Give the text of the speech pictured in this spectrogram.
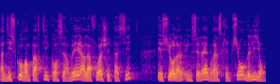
Un discours en partie conservé à la fois chez Tacite et sur une célèbre inscription de Lyon.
